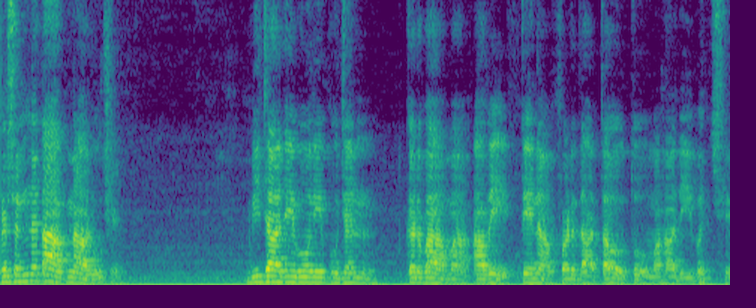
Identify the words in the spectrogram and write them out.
પ્રસન્નતા આપનારું છે. બીજા દેવોની પૂજન કરવામાં આવે તેના ફળદાતાઓ તો મહાદેવ જ છે.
